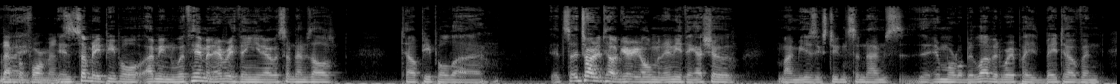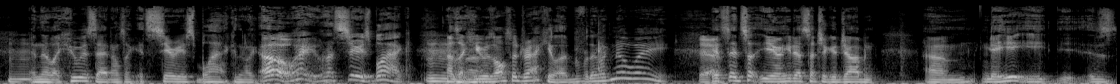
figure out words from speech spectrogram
Right. performance. And so many people, I mean, with him and everything, you know, sometimes I'll tell people uh, it's it's hard to tell Gary Oldman anything. I show my music students sometimes the Immortal Beloved where he played Beethoven, Mhm. and they're like, "Who is that?" And I was like, "It's Sirius Black," and they're like, "Oh, hey, well, that's Sirius Black." And I was like, "He was also Dracula." Before they're like, "No way." Yeah. It's it's you know he does such a good job and. Um, yeah, he he is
